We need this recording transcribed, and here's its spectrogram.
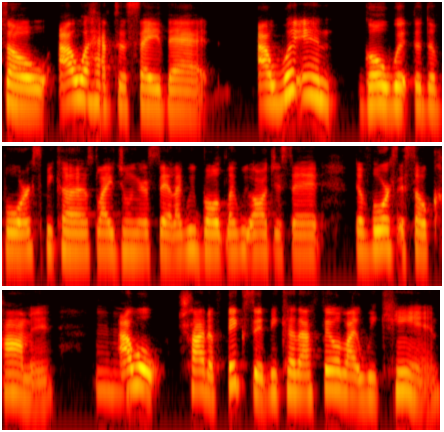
So I would have to say that I wouldn't go with the divorce because, like Junior said, like we both, like we all just said, divorce is so common. Mm-hmm. I will try to fix it because I feel like we can,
